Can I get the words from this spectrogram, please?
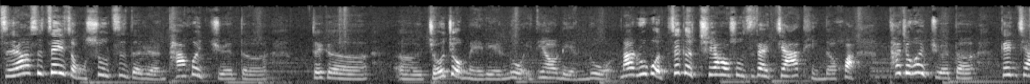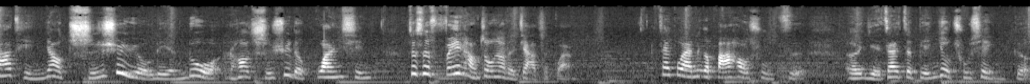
只要是这种数字的人，他会觉得这个呃久久没联络，一定要联络。那如果这个七号数字在家庭的话，他就会觉得跟家庭要持续有联络，然后持续的关心，这是非常重要的价值观。再过来那个八号数字。呃，也在这边又出现一个，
